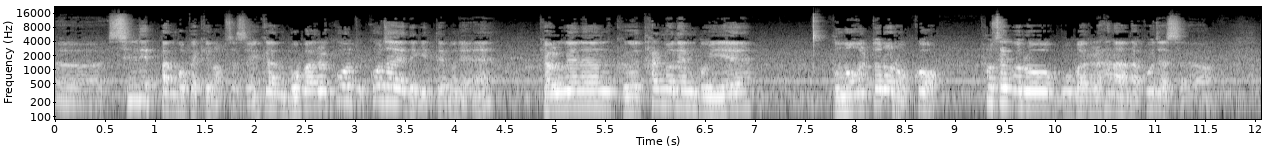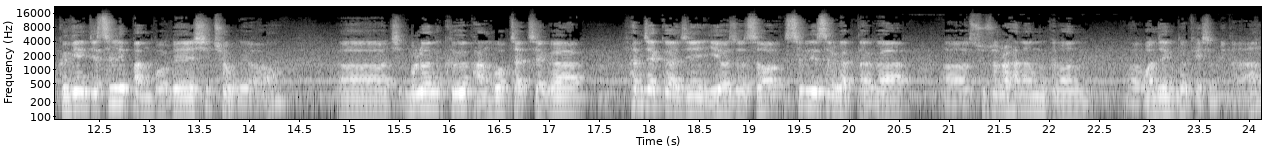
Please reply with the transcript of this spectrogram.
어, 슬릿 방법밖에 없었어요. 그러니까 모발을 꽂, 꽂아야 되기 때문에 결국에는 그 탈모된 부위에 구멍을 뚫어놓고 포셉으로 모발을 하나하나 꽂았어요. 그게 이제 슬립 방법의 시초고요. 어, 지- 물론 그 방법 자체가 현재까지 이어져서 슬릿을 갖다가 어, 수술을 하는 그런 어, 원장님도 계십니다.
